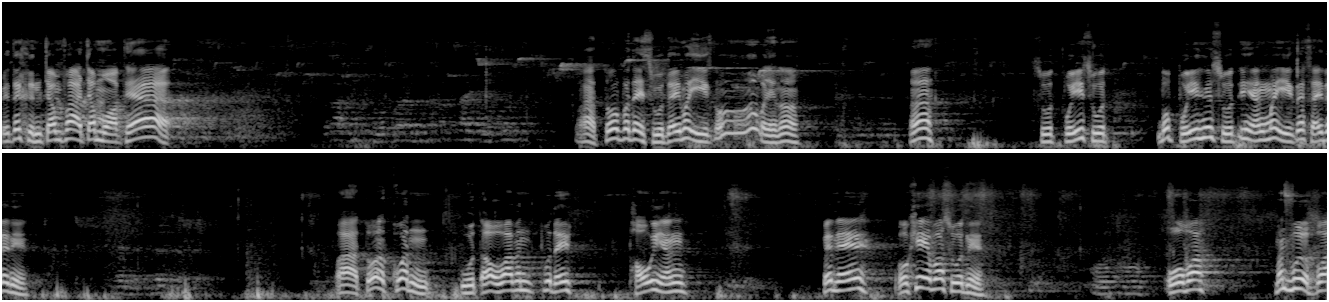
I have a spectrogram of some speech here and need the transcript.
เป็นแต่ขึ้นจำฟ้าจำหมอกแท้ว่าตัวบ่ได้สูตรใดมาอีกโอ้บ่ได้เนาะฮะสูตรปุ๋ยสูตรบ่ปุ๋ยคือสูตรอีหยังไมาอีกแต่ใส่เด้นี่ว่าตัวคนอูดเอาว่ามันผู้ใดเผาอีหยังเป็นไงโอเคบ่สูตรนี่โอ้บ่มันเวิร์บบ่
